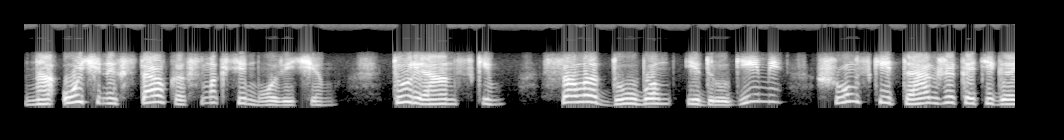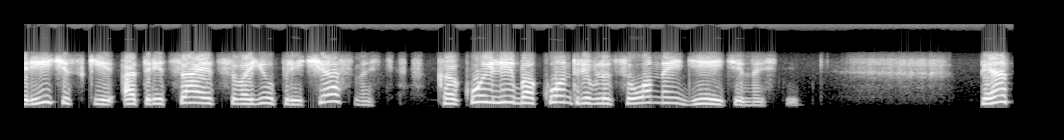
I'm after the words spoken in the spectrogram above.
На очных ставках с Максимовичем, Турянским, Солодубом и другими Шумский также категорически отрицает свою причастность к какой-либо контрреволюционной деятельности 5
